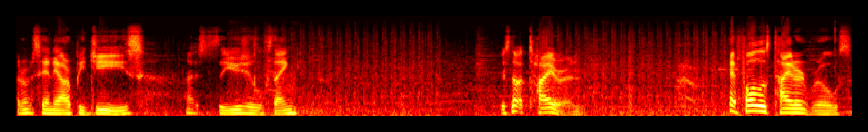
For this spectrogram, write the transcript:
I don't see any RPGs. That's the usual thing. It's not Tyrant. It follows tyrant rules.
